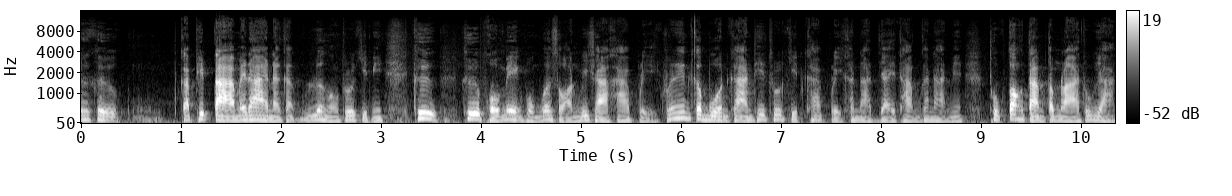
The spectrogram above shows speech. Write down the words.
ก็คือกระพริบตาไม่ได้นะครับเรื่องของธุรกิจนี้คือคือผมเองผมก็สอนวิชาค้าปลีกเพราะฉะนั้นกระบวนการที่ธุรกิจค้าปลีกขนาดใหญ่ทำขนาดนี้ถูกต้องตามตำราทุกอย่าง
